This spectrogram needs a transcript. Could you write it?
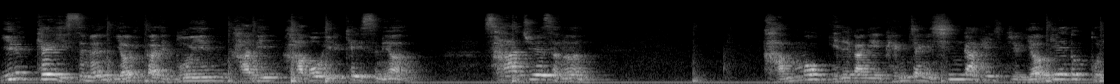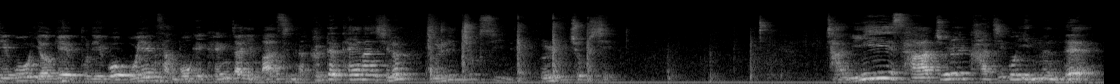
이렇게 있으면 여기까지 무인, 갑인, 갑오 이렇게 있으면 사주에서는 간목 일간이 굉장히 심각해지죠. 여기에도 뿌리고 여기에 뿌리고 오행상 목이 굉장히 많습니다. 그때 태어난 시는 을축시입니다. 을축시. 자, 이 사주를 가지고 있는데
